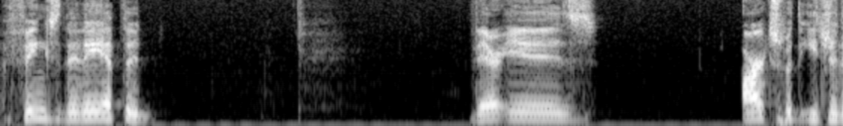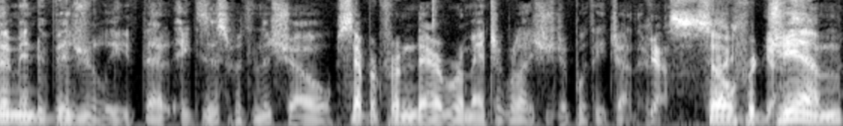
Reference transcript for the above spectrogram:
things that they have to. There is arcs with each of them individually that exist within the show, separate from their romantic relationship with each other. Yes, So right, for yes. Jim,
